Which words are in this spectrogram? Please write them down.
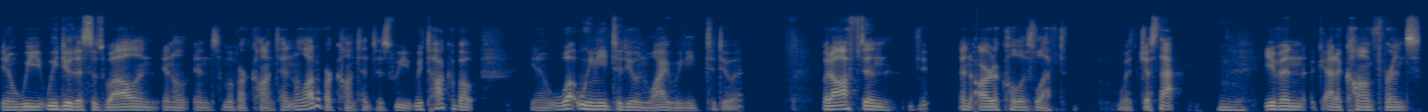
you know we we do this as well and in, in, in some of our content and a lot of our content is we we talk about you know what we need to do and why we need to do it but often the, an article is left with just that mm. even at a conference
